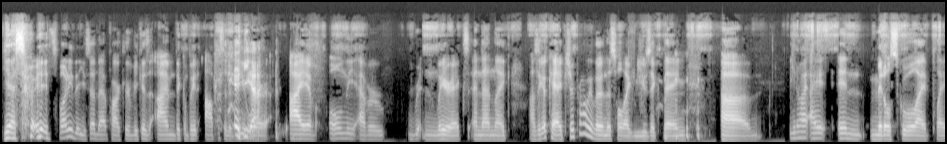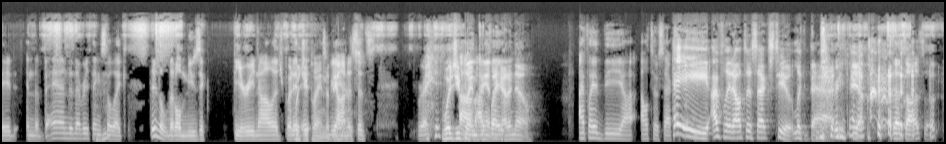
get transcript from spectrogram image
Yeah, so it's funny that you said that, Parker, because I'm the complete opposite of you, Yeah. where I have only ever written lyrics, and then like I was like, okay, I should probably learn this whole like music thing. um, you know, I, I in middle school I played in the band and everything, so like there's a little music theory knowledge, but it, Mm-hmm. What'd you it- in to the be band? honest, it's right. what'd you play in Um, the I band i, played- gotta know I played the uh, alto sax. hey i played alto sax too look at that There we go. Yep. That's awesome.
